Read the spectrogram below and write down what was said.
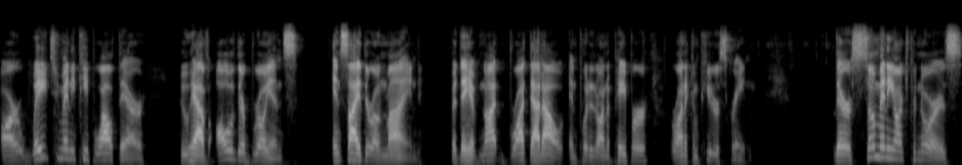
are way too many people out there who have all of their brilliance inside their own mind, but they have not brought that out and put it on a paper or on a computer screen there are so many entrepreneurs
